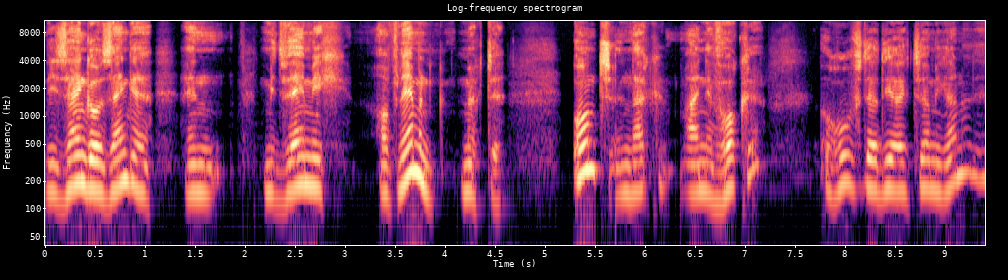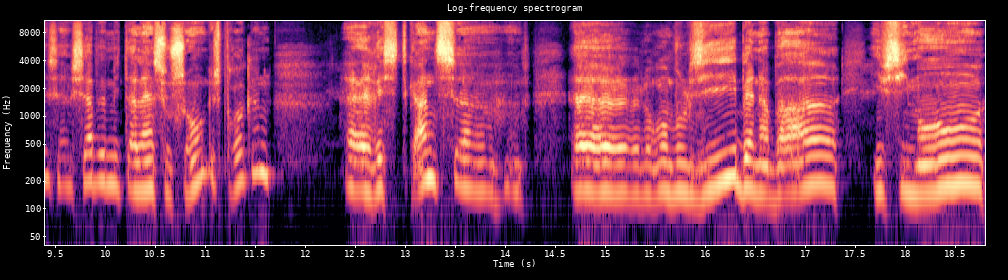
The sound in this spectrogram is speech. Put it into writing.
die Sänger und Sängerinnen, mit wem ich aufnehmen möchte. Und nach einer Woche ruft der Direktor mich an. Ich habe mit Alain Souchon gesprochen. Er ist ganz äh, äh, Laurent Voulzy, Benabar, Yves Simon,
